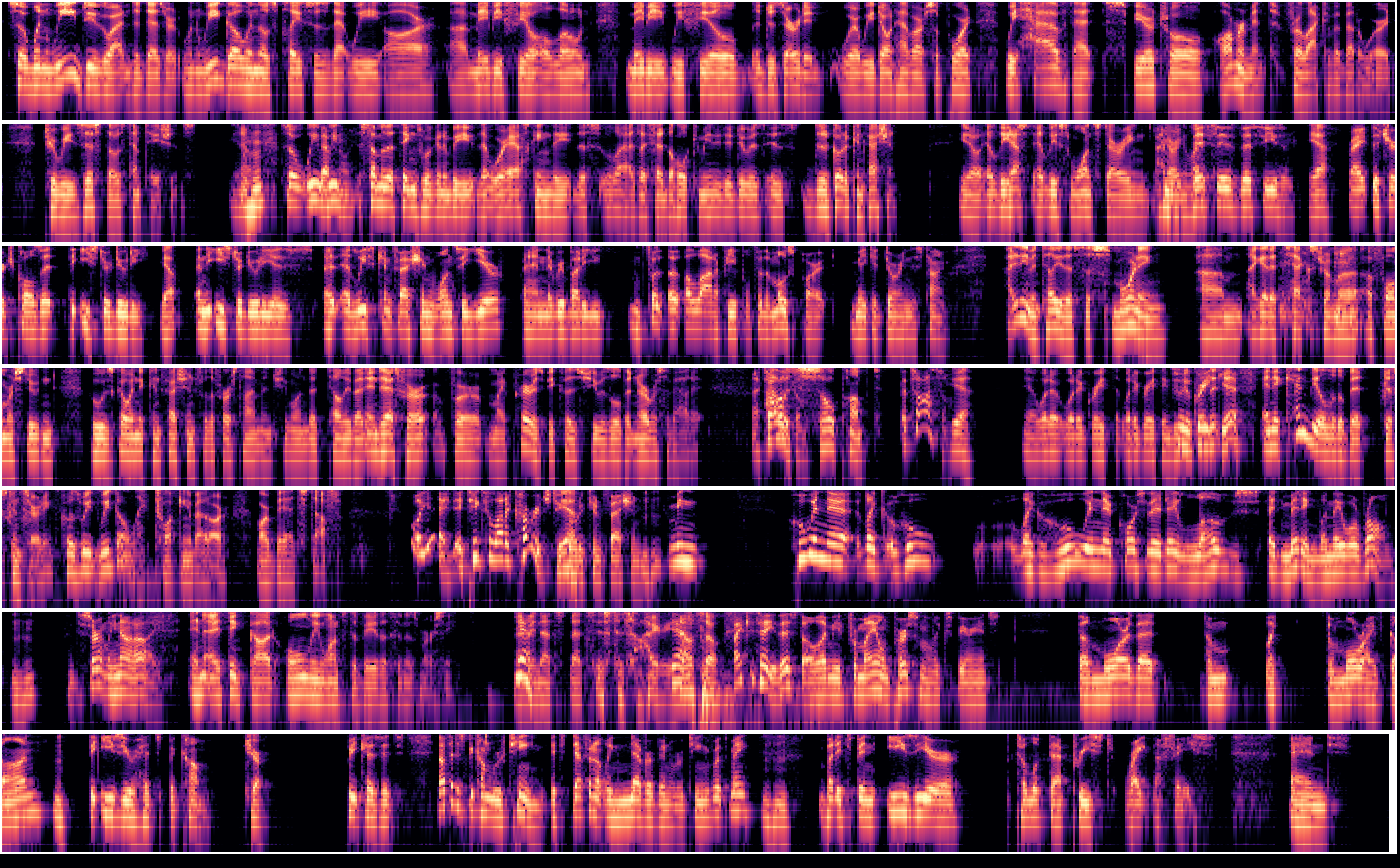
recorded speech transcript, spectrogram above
So when we do go out into the desert, when we go in those places that we are uh, maybe feel alone, maybe we feel deserted, where we don't have our support, we have that spiritual armament, for lack of a better word, to resist those temptations. You know, mm-hmm. so we, we some of the things we're going to be that we're asking the this as I said the whole community to do is is to go to confession you know, at least yeah. at least once during I during mean, This is the season. Yeah. Right? The church calls it the Easter duty. Yeah. And the Easter duty is at, at least confession once a year and everybody for a lot of people for the most part make it during this time. I didn't even tell you this this morning. Um, I get a text from a, a, former student who was going to confession for the first time, and she wanted to tell me about it and to ask for for my prayers because she was a little bit nervous about it. That's I awesome. was so pumped. That's awesome. Yeah, yeah, what a what a great what a great thing it's to do. great it, gift, and it can be a little bit disconcerting because we we don't like talking about our our bad stuff. Well, yeah, it, it takes a lot of courage to yeah. go to confession. Mm-hmm. I mean, who in there like who like who in their course of their day loves admitting when they were wrong? Mm-hmm. And certainly not I. And I think God only wants to bathe us in His mercy. Yeah. I mean, that's that's His desire. You yeah. know, so I can tell you this though. I mean, from my own personal experience, the more that the like the more I've gone, mm. the easier it's become. Sure. Because it's not that it's become routine. It's definitely never been routine with me, mm-hmm. but it's been easier to look that priest right in the face and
